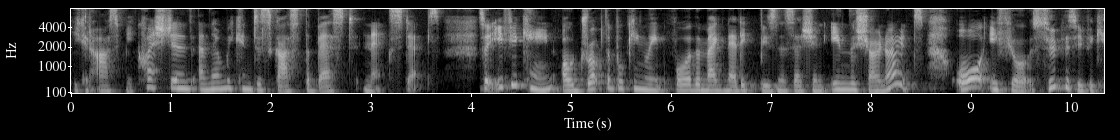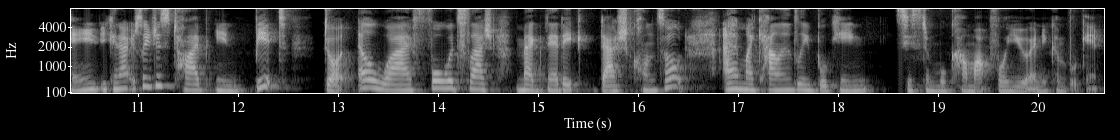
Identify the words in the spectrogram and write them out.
You can ask me questions and then we can discuss the best next steps. So if you're keen, I'll drop the booking link for the magnetic business session in the show notes. Or if you're super, super keen, you can actually just type in bit.ly forward slash magnetic dash consult and my Calendly booking system will come up for you and you can book in.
